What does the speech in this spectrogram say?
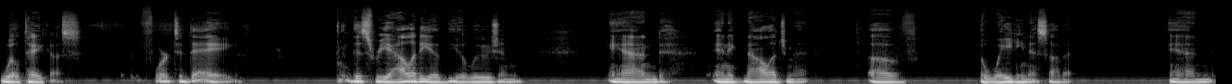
will take us for today this reality of the illusion and an acknowledgement of the weightiness of it and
